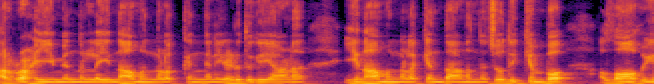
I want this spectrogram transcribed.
അർറഹീം എന്നുള്ള ഈ നാമങ്ങളൊക്കെ എങ്ങനെ എഴുതുകയാണ്. ഈ നാമങ്ങളൊക്കെ എന്താണെന്ന് ചോദിക്കുമ്പോൾ അള്ളാഹു ഈ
